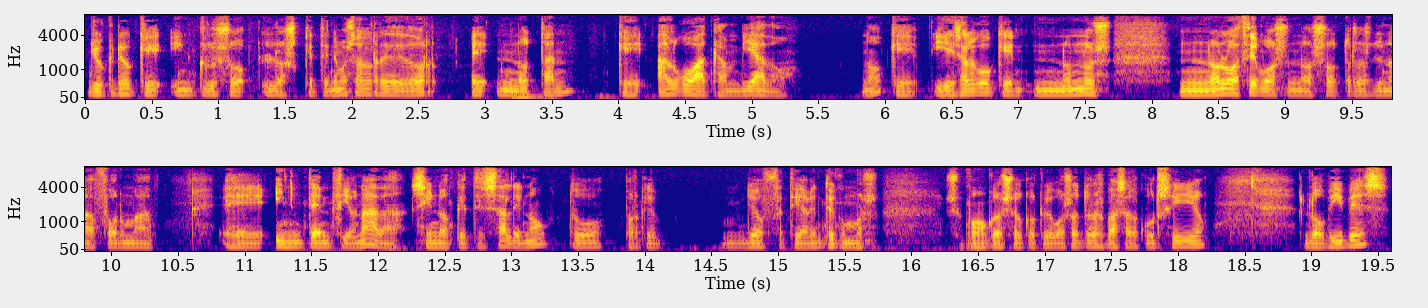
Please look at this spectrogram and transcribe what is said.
yo creo que incluso los que tenemos alrededor eh, notan que algo ha cambiado. ¿no? Que, y es algo que no, nos, no lo hacemos nosotros de una forma eh, intencionada, sino que te sale, ¿no? Tú, porque yo efectivamente, como supongo que os ocurrió a vosotros, vas al cursillo, lo vives,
